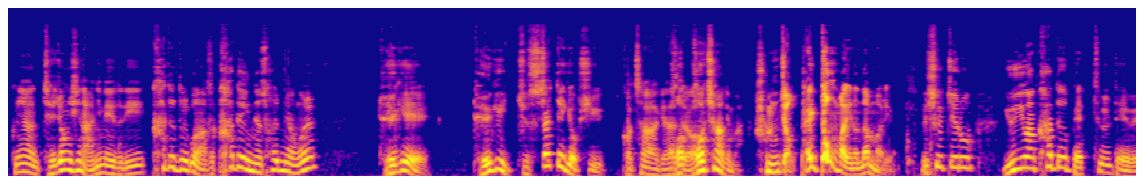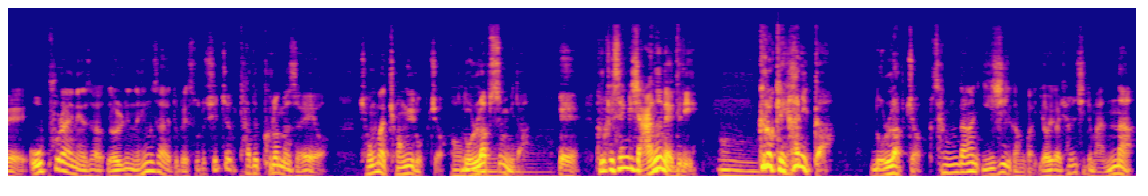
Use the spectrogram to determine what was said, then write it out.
그냥 제정신 아닌 애들이 카드 들고 나서 카드에 있는 설명을 되게 되게 저 쓰잘데기 없이 거창하게 하죠. 거, 거창하게 막 함정 발동 막 이런단 말이에요. 실제로 유이왕 카드 배틀 대회 오프라인에서 열리는 행사에도 실제로 다들 그러면서 해요. 정말 경이롭죠. 오. 놀랍습니다. 예, 그렇게 생기지 않은 애들이 음. 그렇게 하니까 놀랍죠. 상당한 이질감과 여기가 현실이 맞나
